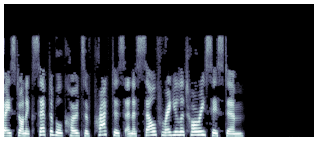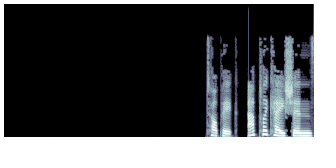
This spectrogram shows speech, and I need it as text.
based on acceptable codes of practice and a self-regulatory system. Topic. Applications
